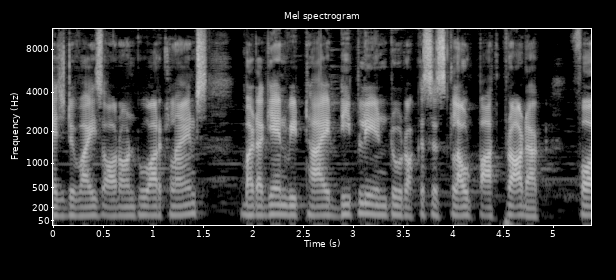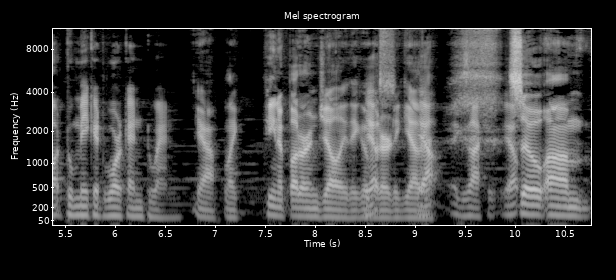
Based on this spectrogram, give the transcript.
edge device or onto our clients. But again, we tie deeply into Ruckus's Cloudpath product for to make it work end to end. Yeah, like peanut butter and jelly, they go yes. better together. Yeah, exactly. Yep. So, um,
